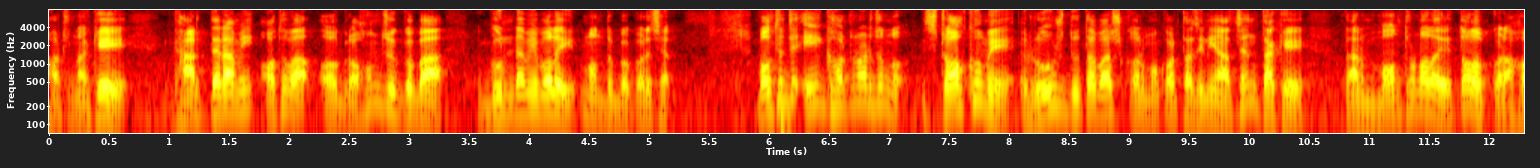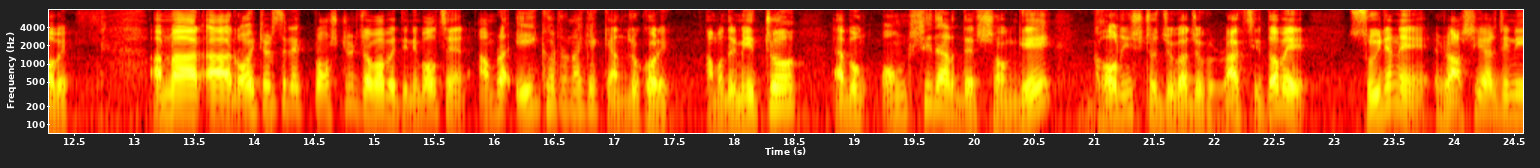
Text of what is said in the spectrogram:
ঘটনাকে ঘাড়তেরামি অথবা অগ্রহণযোগ্য বা গুন্ডামি বলেই মন্তব্য করেছেন। বলছেন যে এই ঘটনার জন্য স্টকহোমে রুশ দূতাবাস কর্মকর্তা যিনি আছেন, তাকে তার মন্ত্রণালয়ে তলব করা হবে। আপনার রয়টার্সের এক প্রশ্নের জবাবে তিনি বলছেন, আমরা এই ঘটনাকে কেন্দ্র করে আমাদের মিত্র এবং অংশীদারদের সঙ্গে ঘনিষ্ঠ যোগাযোগ রাখছি। তবে সুইডেনে রাশিয়ার যিনি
